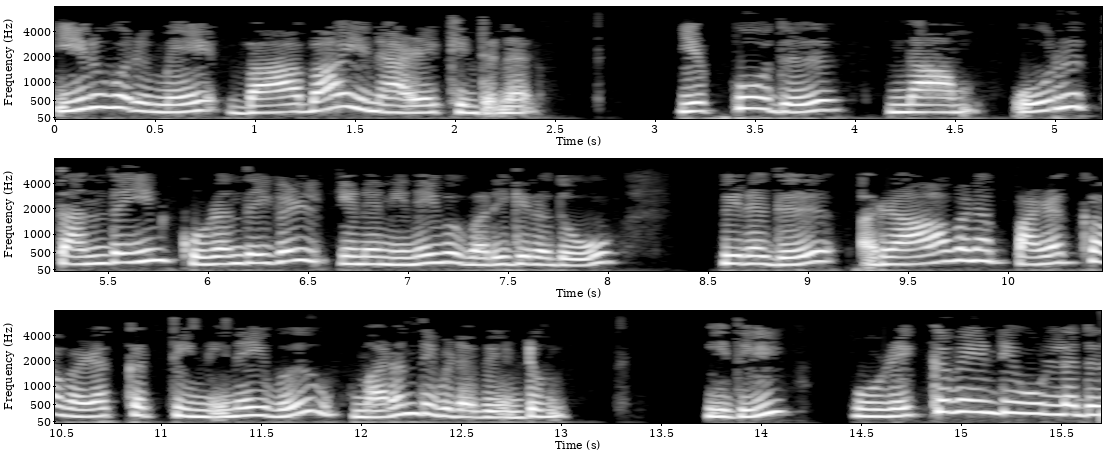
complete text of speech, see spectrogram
இருவருமே பாபா என அழைக்கின்றனர். எப்போது நாம் ஒரு தந்தையின் குழந்தைகள் என நினைவு வருகிறதோ பிறகு ராவண பழக்க வழக்கத்தின் நினைவு மறந்துவிட வேண்டும். இதில் உழைக்க வேண்டி உள்ளது.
